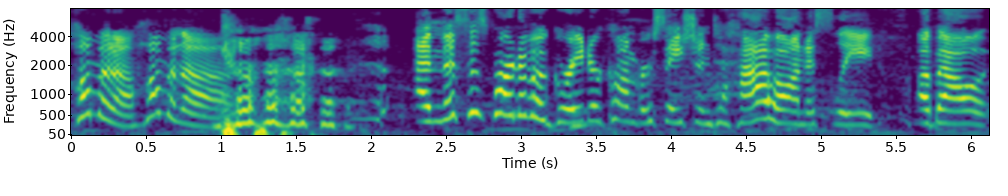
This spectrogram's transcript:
humana, humana. And this is part of a greater conversation to have, honestly, about,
